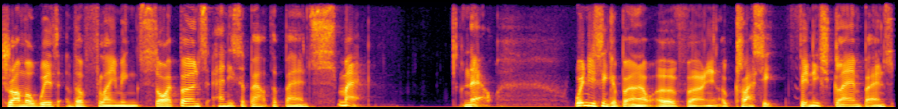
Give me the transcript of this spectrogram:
drummer with the Flaming Sideburns, and it's about the band Smack. Now, when you think about of uh, you know classic Finnish glam bands,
